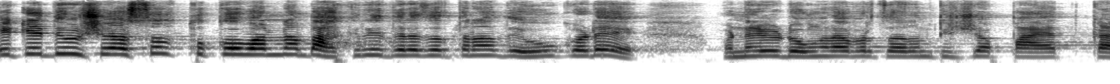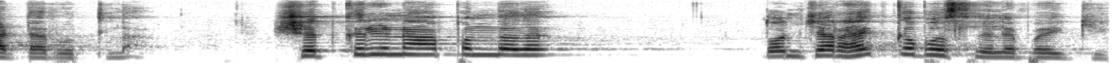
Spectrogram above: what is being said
एके दिवशी असंच तुकोबांना भाकरी दिल्या जाताना देहूकडे म्हणजे डोंगरावर चालून तिच्या पायात काटा रुतला. शेतकरी ना आपण दादा? दोन चार आहेत का बसलेल्यापैकी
